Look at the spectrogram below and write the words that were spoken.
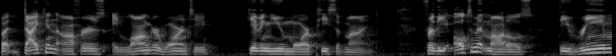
but Daikin offers a longer warranty, giving you more peace of mind. For the ultimate models, the Rheem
